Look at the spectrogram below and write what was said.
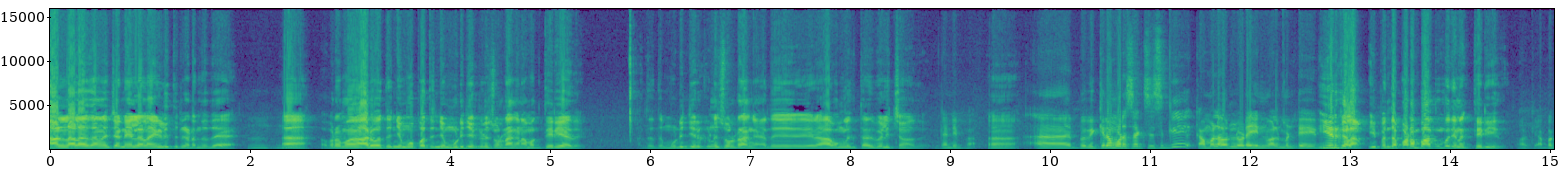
நாலு நாள் அதானே சென்னையிலலாம் இழுத்துட்டு கிடந்தது? ஆ அப்புறமா அறுபத்தஞ்சு முப்பத்தஞ்சு முடிஞ்சிருக்குன்னு சொல்கிறாங்க நமக்கு தெரியாது. அது முடிஞ்சிருக்குன்னு சொல்கிறாங்க அது அவங்களுக்கு தான் வெளிச்சம் அது. கண்டிப்பா. இப்போ விக்ரமோட சக்ஸஸுக்கு கமல் அவர்களோட இன்வால்மெண்ட் இருக்கலாம். இப்போ இந்த படம் பார்க்கும்போது எனக்கு தெரியுது. ஓகே. அப்ப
